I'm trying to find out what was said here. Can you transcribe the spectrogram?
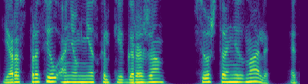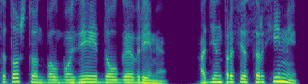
Я расспросил о нем нескольких горожан. Все, что они знали, это то, что он был в музее долгое время. Один профессор химии,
